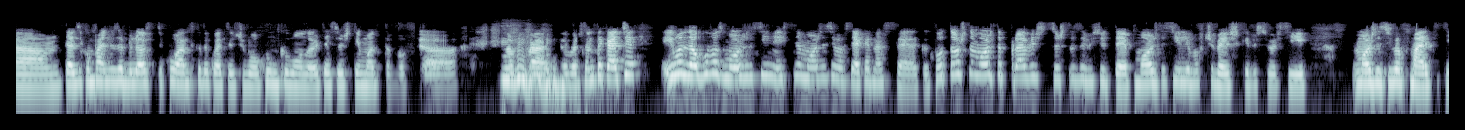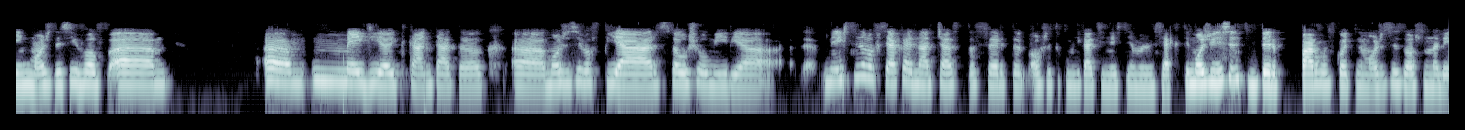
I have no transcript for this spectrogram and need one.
Um, тази компания за белезите, холандската, която се чува Хункамулър, те също имат в, в, в, Така че има много възможности и наистина може да си във всяка една сфера. Какво точно можеш да правиш, също зависи от теб. Може да си или в човешки ресурси, може да си в маркетинг, може да си в uh, uh, медиа и така нататък, uh, може да си в пиар, social media, наистина във всяка една част от сферата, общата комуникация наистина има навсякъде. Може би си департамент, в който не може да се изложи, нали,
